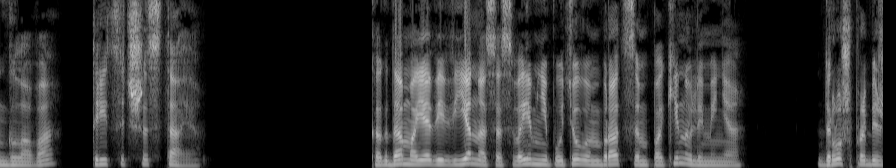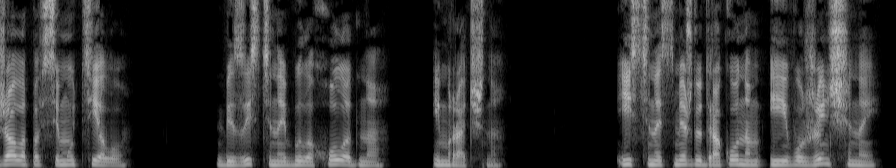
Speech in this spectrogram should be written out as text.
Глава 36. Когда моя Вивьена со своим непутевым братцем покинули меня, дрожь пробежала по всему телу. Без истины было холодно и мрачно. Истинность между драконом и его женщиной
